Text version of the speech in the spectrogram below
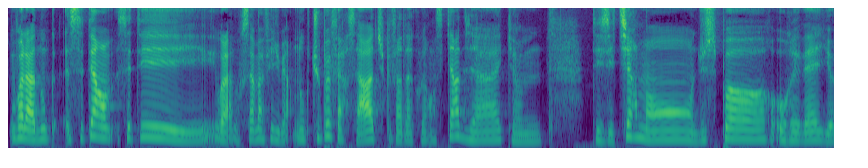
Voilà, donc c'était c'était voilà, donc ça m'a fait du bien. Donc tu peux faire ça, tu peux faire de la cohérence cardiaque, des étirements, du sport au réveil,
